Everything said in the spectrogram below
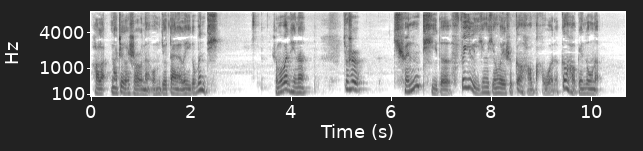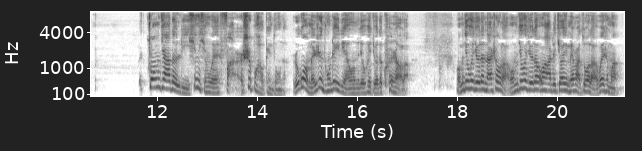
好了，那这个时候呢，我们就带来了一个问题，什么问题呢？就是群体的非理性行为是更好把握的，更好跟踪的。庄家的理性行为反而是不好跟踪的。如果我们认同这一点，我们就会觉得困扰了，我们就会觉得难受了，我们就会觉得哇，这交易没法做了。为什么？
